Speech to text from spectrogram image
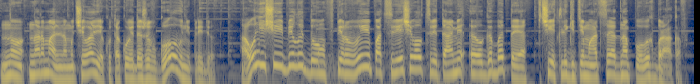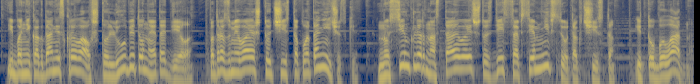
но нормальному человеку такое даже в голову не придет. А он еще и Белый дом впервые подсвечивал цветами ЛГБТ в честь легитимации однополых браков. Ибо никогда не скрывал, что любит он это дело, подразумевая, что чисто платонически. Но Синклер настаивает, что здесь совсем не все так чисто. И то бы ладно.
